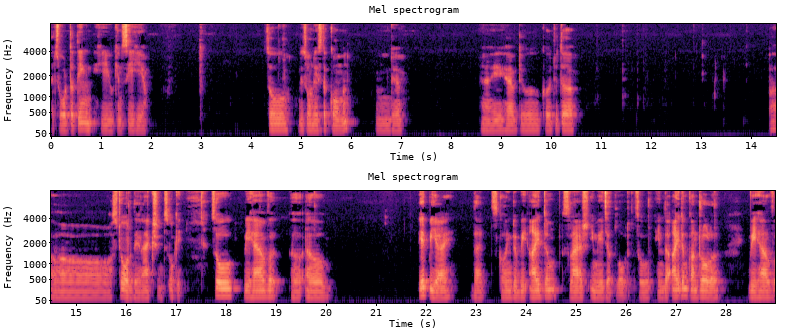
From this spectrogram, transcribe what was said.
That's what the thing you can see here. So this one is the common. And uh, I have to go to the uh, store their actions. Okay. So we have a, a api that's going to be item slash image upload. So in the item controller we have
